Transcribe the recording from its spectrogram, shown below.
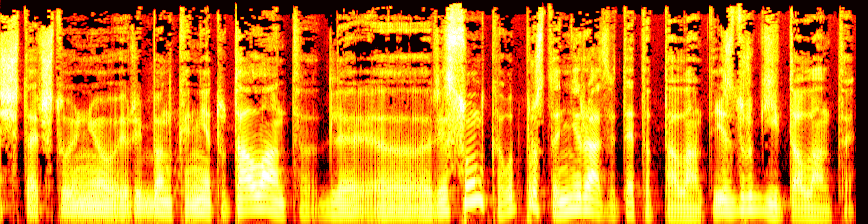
считает, что у нее ребенка нет таланта для э, рисунка, вот просто не развит этот талант, есть другие таланты.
